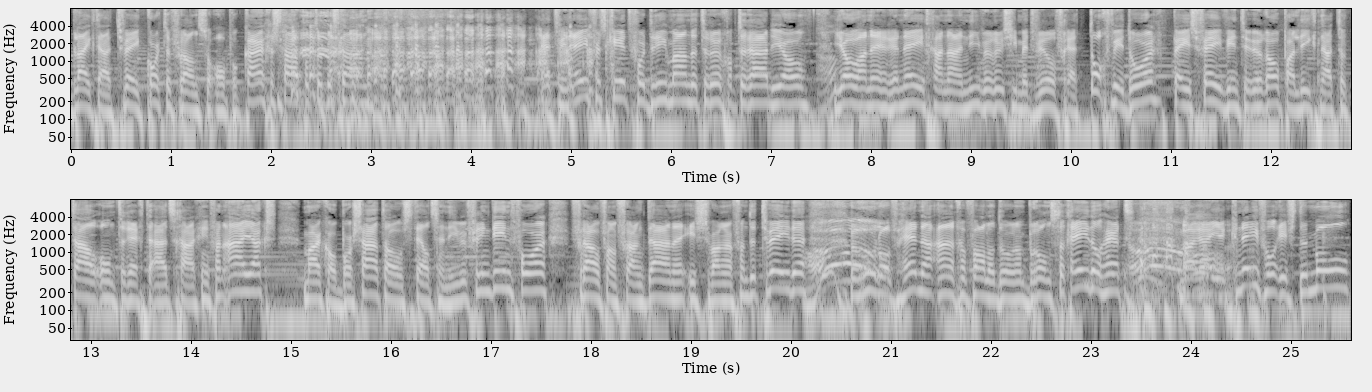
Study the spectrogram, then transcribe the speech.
blijkt uit twee korte Fransen op elkaar gestapeld te bestaan. Edwin Evers keert voor drie maanden terug op de radio. Johan en René gaan na een nieuwe ruzie met Wilfred toch weer door. PSV wint de Europa League na totaal onterechte uitschakeling van Ajax. Marco Borsato stelt zijn nieuwe vriendin voor. Vrouw van Frank Dane is zwanger van de tweede. Oh. Roelof Henne aangevallen door een bronstig edelhert. Oh. Marije Knevel is de mol.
